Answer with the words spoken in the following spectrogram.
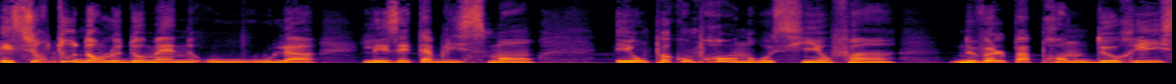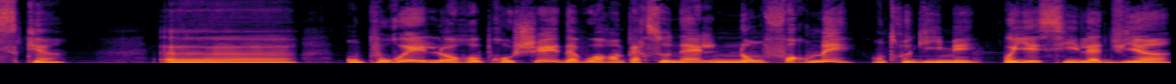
Et surtout dans le domaine où, où, là, les établissements, et on peut comprendre aussi, enfin, ne veulent pas prendre de risques. Euh, on pourrait leur reprocher d'avoir un personnel non formé, entre guillemets. Vous voyez, s'il advient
